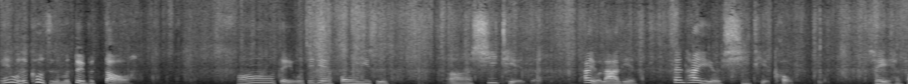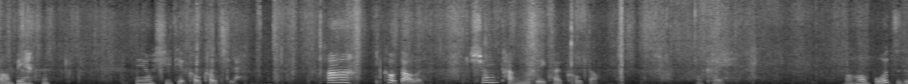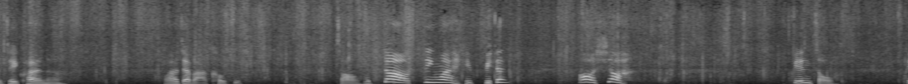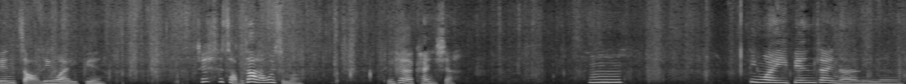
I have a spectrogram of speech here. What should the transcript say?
哎，我的扣子怎么对不到啊？哦，对，我这件风衣是呃吸铁的，它有拉链，但它也有吸铁扣，所以很方便。先用吸铁扣扣起来。啊，扣到了，胸膛的这一块扣到。OK。然后脖子的这一块呢？我要再把它扣住，找不到另外一边，好好笑。边走边找另外一边，这是找不到啊？为什么？停下来看一下。嗯，另外一边在哪里呢？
